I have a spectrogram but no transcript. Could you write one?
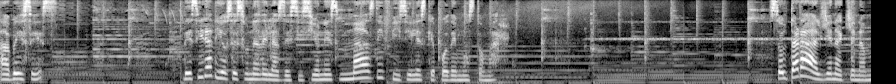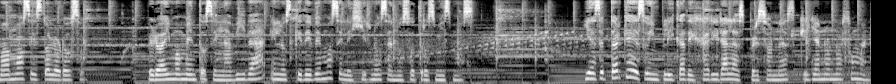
A veces, decir adiós es una de las decisiones más difíciles que podemos tomar. Soltar a alguien a quien amamos es doloroso, pero hay momentos en la vida en los que debemos elegirnos a nosotros mismos y aceptar que eso implica dejar ir a las personas que ya no nos suman.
